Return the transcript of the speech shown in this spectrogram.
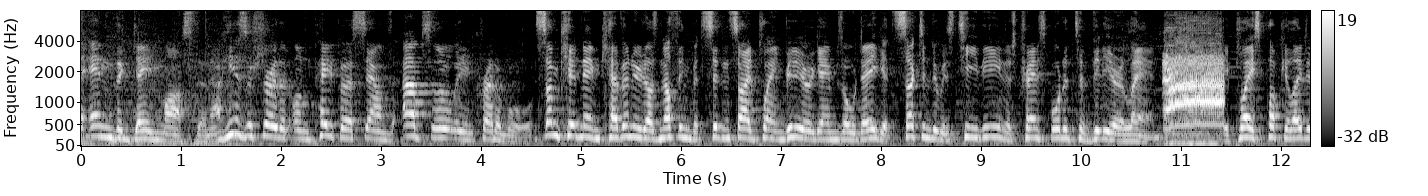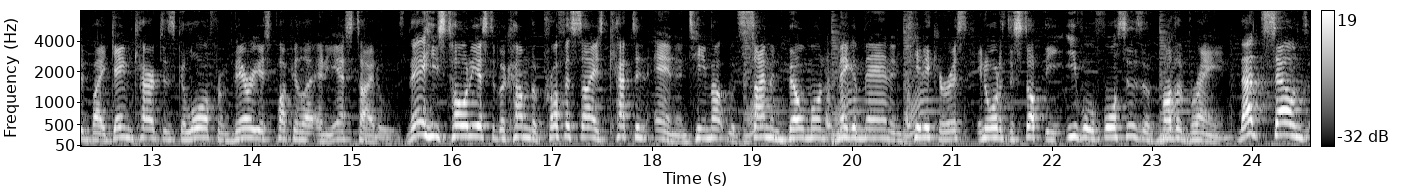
N the Game Master. Now here's a show that on paper sounds absolutely incredible. Some kid named Kevin who does nothing but sit inside playing video games all day gets sucked into his TV and is transported to Video Videoland. Ah! A place populated by game characters galore from various popular NES titles. There he's told he has to become the prophesized Captain N and team up with Simon Belmont, Mega Man, and Kid Icarus in order to stop the evil forces of Mother Brain. That sounds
